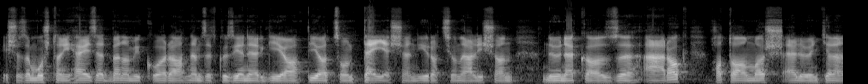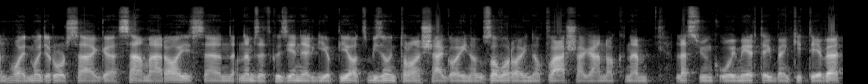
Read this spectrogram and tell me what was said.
és ez a mostani helyzetben, amikor a nemzetközi energia piacon teljesen irracionálisan nőnek az árak, hatalmas előnyt jelent majd Magyarország számára, hiszen a nemzetközi energiapiac bizonytalanságainak, zavarainak, válságának nem leszünk oly mértékben kitéve,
